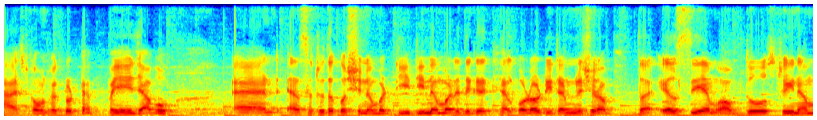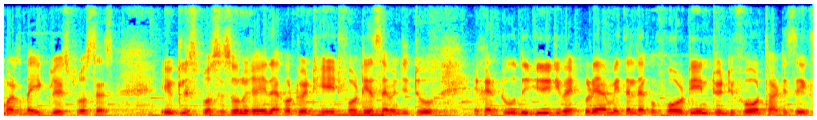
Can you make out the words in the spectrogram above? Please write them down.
হায়েস্ট কমন ফ্যাক্টরটা পেয়ে যাব। And answer to the question number D D নাম্বারের দিকে খেয়াল করো determination of the LCM of those three numbers বা ইউক্লিস প্রসেস ইউক্লিস প্রসেস অনুযায়ী, দেখো twenty eight forty seventy two এখানে টু দিয়ে যদি ডিভাইড করি আমি, তাহলে দেখো fourteen twenty four thirty six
